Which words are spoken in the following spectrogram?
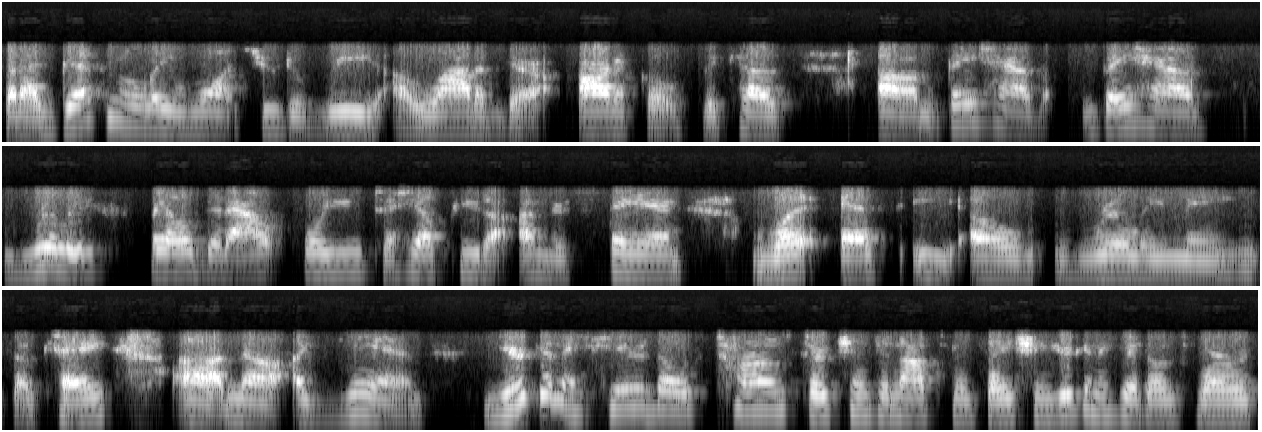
But I definitely want you to read a lot of their articles because um, they have they have really spelled it out for you to help you to understand what SEO really means. Okay. Uh, now, again, you're going to hear those terms, search engine optimization. You're going to hear those words,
